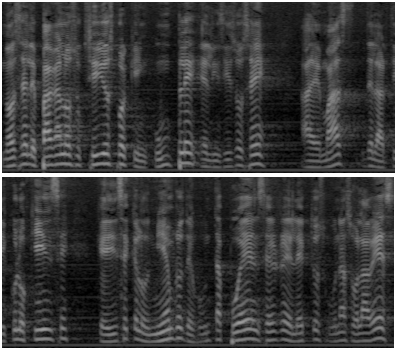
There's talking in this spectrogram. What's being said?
no se le pagan los subsidios porque incumple el inciso C, además del artículo 15 que dice que los miembros de junta pueden ser reelectos una sola vez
